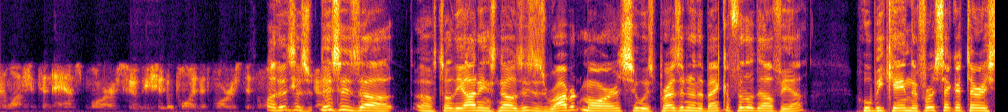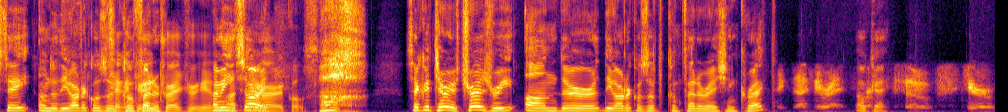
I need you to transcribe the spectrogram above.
And Washington asked Morris who he should appoint if Morris didn't. Oh, this to is job. this is uh, uh so the audience knows this is Robert Morris, who was president of the Bank of Philadelphia, who became the first Secretary of State under the Articles of Secretary of Confederation. Treasury. I mean, uh, sorry. Articles. Ah, Secretary of Treasury under the Articles of Confederation, correct? Exactly right. Okay. So here,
